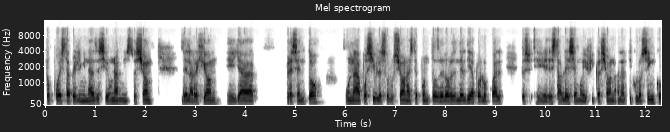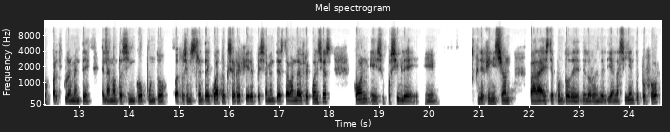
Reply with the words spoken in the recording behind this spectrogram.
propuesta preliminar, es decir, una administración de la región ya presentó una posible solución a este punto del orden del día, por lo cual pues, eh, establece modificación al artículo 5, particularmente en la nota 5.434, que se refiere precisamente a esta banda de frecuencias, con eh, su posible eh, definición para este punto del orden del día. La siguiente, por favor.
